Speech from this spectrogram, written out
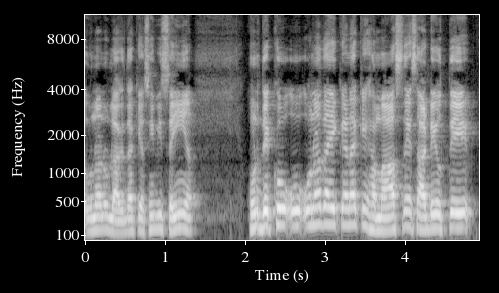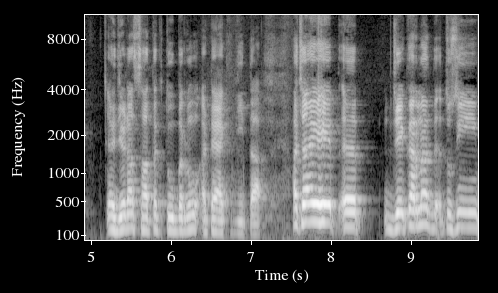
ਉਹਨਾਂ ਨੂੰ ਲੱਗਦਾ ਕਿ ਅਸੀਂ ਵੀ ਸਹੀ ਆ ਹੁਣ ਦੇਖੋ, ਉਹ ਉਹਨਾਂ ਦਾ ਇਹ ਕਹਿਣਾ ਕਿ ਹਮਾਸ ਨੇ ਸਾਡੇ ਉੱਤੇ ਜਿਹੜਾ 7 ਅਕਤੂਬਰ ਨੂੰ ਅਟੈਕ ਕੀਤਾ। ਅੱਛਾ, ਇਹ ਜੇਕਰ ਨਾ ਤੁਸੀਂ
